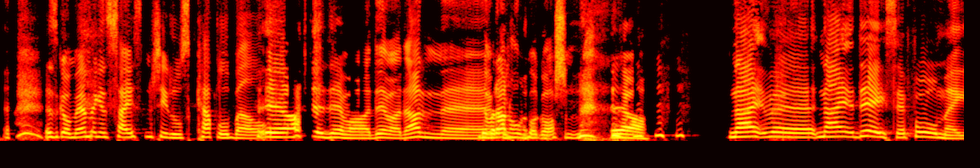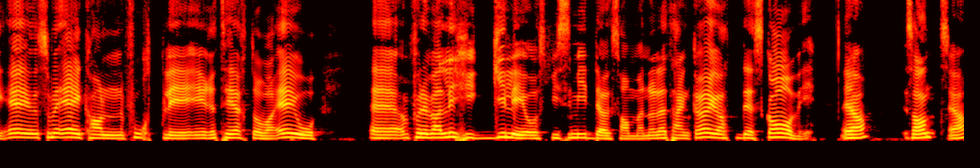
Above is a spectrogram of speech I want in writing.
Jeg skal ha med meg en 16 kilos kettlebell. Ja, det, var, det var den eh, Det var den håndbagasjen. Ja. Nei, eh, nei, det jeg ser for meg, er, som jeg kan fort bli irritert over, er jo eh, For det er veldig hyggelig å spise middag sammen, og det tenker jeg at det skal vi. Ja. Sant? Ja.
